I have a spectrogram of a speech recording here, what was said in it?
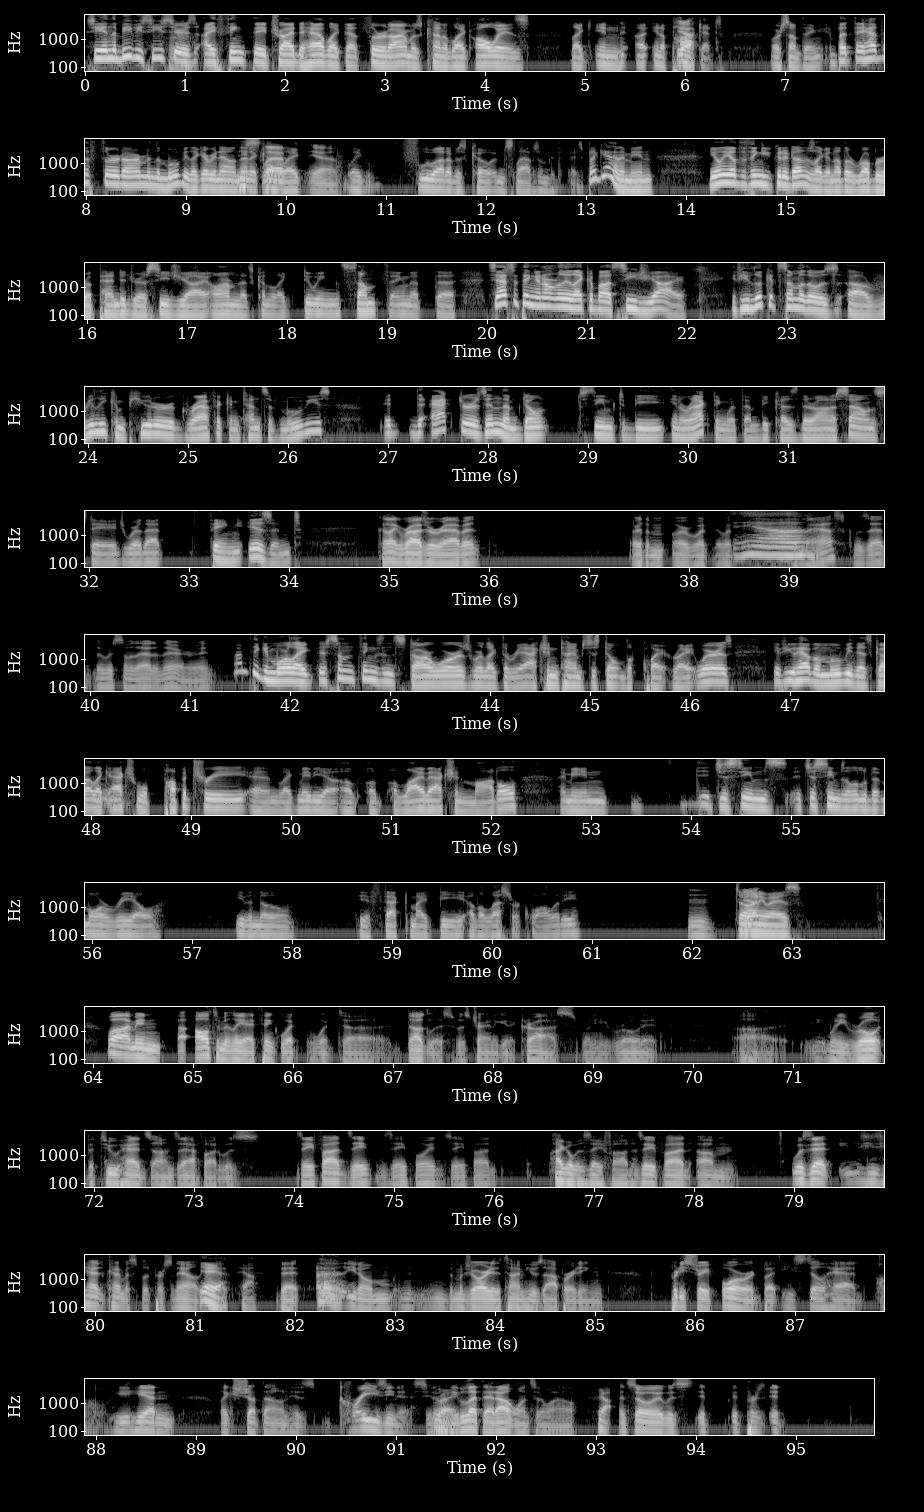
See, in the BBC series, I think they tried to have like that third arm was kind of like always like in a, in a Yeah. pocket or something. But they had the third arm in the movie, like every now and He then it kind of like yeah. like flew out of his coat and slapped him to the face. But again, I mean, the only other thing you could have done is like another rubber appendage or a CGI arm that's kind of like doing something that. the see, that's the thing I don't really like about CGI. If you look at some of those uh, really computer graphic intensive movies, it the actors in them don't seem to be interacting with them because they're on a sound stage where that thing isn't. Kind of like Roger Rabbit, or the or what what Yeah. the mask was that? There was some of that in there, right? I'm thinking more like there's some things in Star Wars where like the reaction times just don't look quite right. Whereas if you have a movie that's got like actual puppetry and like maybe a, a, a live action model, I mean, it just seems it just seems a little bit more real, even though the effect might be of a lesser quality. Mm. So, Yeah. anyways, Well, I mean, uh, ultimately, I think what what uh, Douglas was trying to get across when he wrote it, uh, when he wrote the two heads on Zaphod was Zaphod, Zaph, Zaphoid, Zaphod, I go with Zaphod. Zaphod, um, was that he had kind of a split personality. Yeah, yeah, that- yeah. That you know, m- the majority of the time he was operating pretty straightforward, but he still had he he hadn't like shut down his craziness. You know, Right. he let that out once in a while. Yeah. and so it was it it pers- it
